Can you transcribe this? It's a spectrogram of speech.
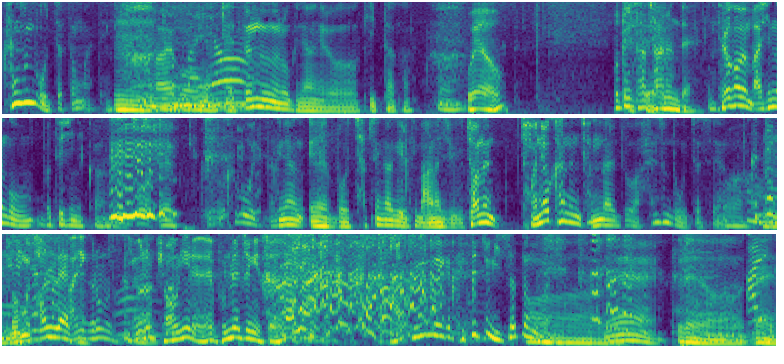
한숨도 못 잤던 것 같아요. 음, 정말요? 네, 뜬 눈으로 그냥 이렇게 있다가 왜요? 보통 다 글쎄요. 자는데. 들어가면 맛있는 거 못 드시니까. 크고 있다. 그냥 예 뭐 잡생각이 이렇게 많아지고 저는 저녁하는 전날도 한숨도 못 잤어요. 그때 너무 설레서. 아니, 그러면 이거는 병이네. 불면증 있어요. 아, 그런 거니까 그때 좀 있었던 것 같아요. 네. 그래요. 아니, 네.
